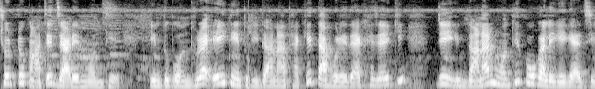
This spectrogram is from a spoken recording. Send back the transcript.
ছোট্ট কাঁচের জারের মধ্যে। কিন্তু বন্ধুরা, এই তেঁতুলি দানা থাকে, তাহলে দেখা যায় কি, যে দানার মধ্যে পোকা লেগে গেছে।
